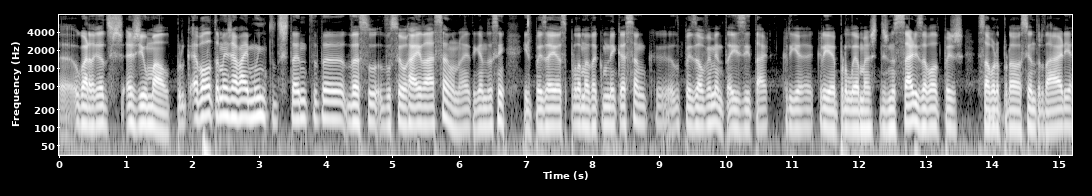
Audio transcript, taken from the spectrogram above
uh, o guarda-redes agiu mal, porque a bola também já vai muito distante da, da su, do seu raio da ação, não é? Digamos assim. E depois é esse problema da comunicação que depois, obviamente, a hesitar cria, cria problemas desnecessários. A bola depois sobra para o centro da área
